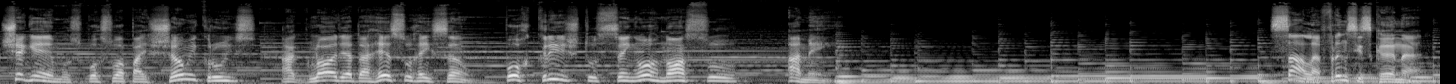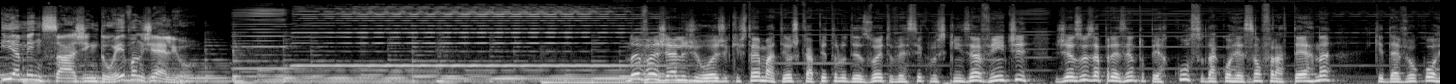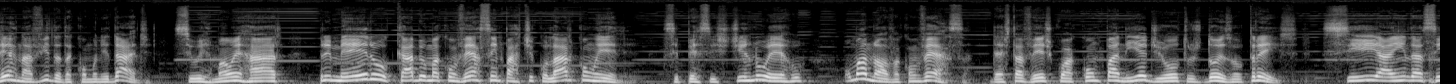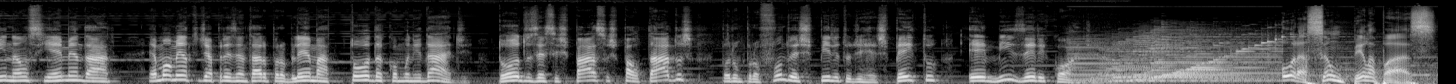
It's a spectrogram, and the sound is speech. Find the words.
cheguemos, por sua paixão e cruz, à glória da ressurreição. Por Cristo, Senhor nosso. Amém. Sala Franciscana e a mensagem do Evangelho. No evangelho de hoje, que está em Mateus capítulo 18, versículos 15 a 20, Jesus apresenta o percurso da correção fraterna que deve ocorrer na vida da comunidade. Se o irmão errar, primeiro cabe uma conversa em particular com ele. Se persistir no erro, uma nova conversa, desta vez com a companhia de outros dois ou três. Se ainda assim não se emendar, é momento de apresentar o problema a toda a comunidade. Todos esses passos pautados por um profundo espírito de respeito e misericórdia. Oração pela paz.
